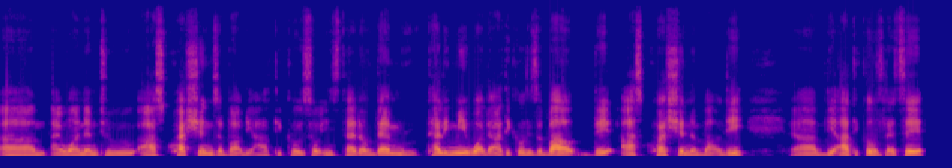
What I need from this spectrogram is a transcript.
um, I want them to ask questions about the article. So instead of them telling me what the article is about, they ask question about the uh, the articles. Let's say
